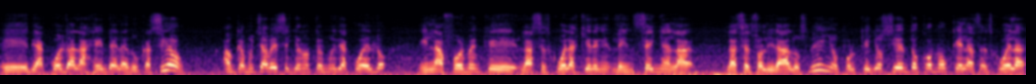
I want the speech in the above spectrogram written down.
eh, de acuerdo a la agenda de la educación aunque muchas veces yo no estoy muy de acuerdo en la forma en que las escuelas quieren, le enseñan la, la sexualidad a los niños, porque yo siento como que las escuelas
